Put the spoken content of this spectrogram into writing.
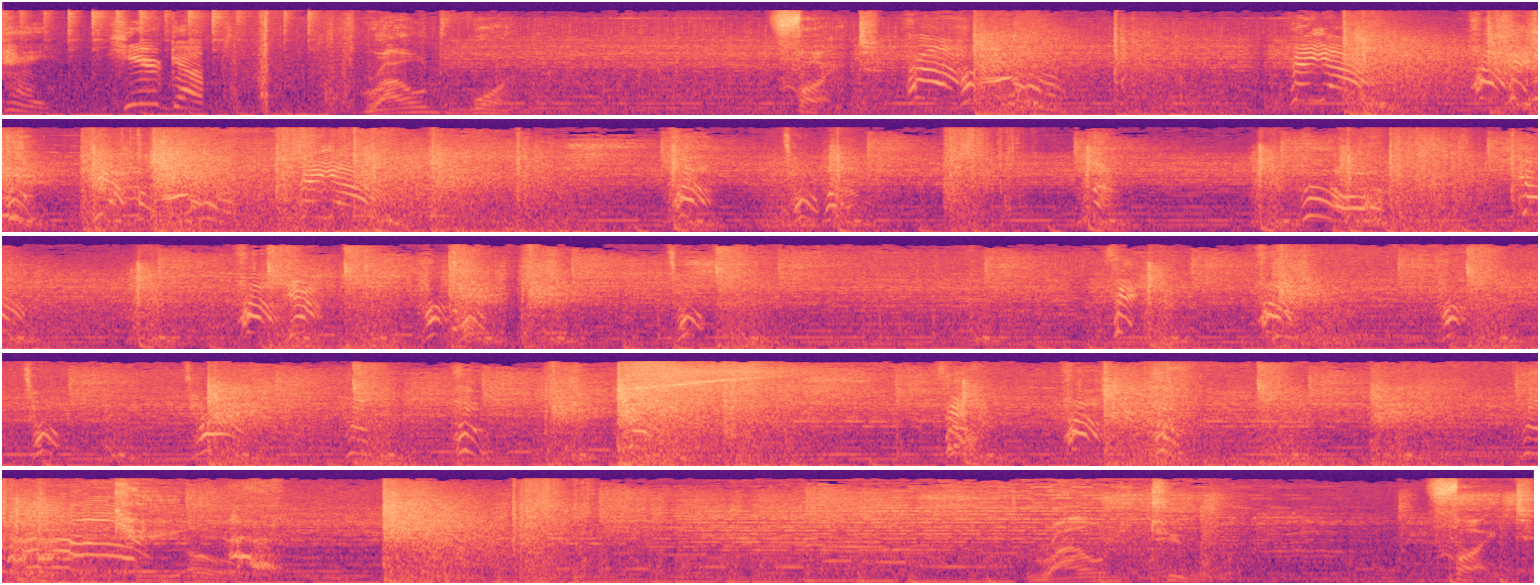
Okay, here goes. Round one. Fight. Ah! Round two. Fight.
